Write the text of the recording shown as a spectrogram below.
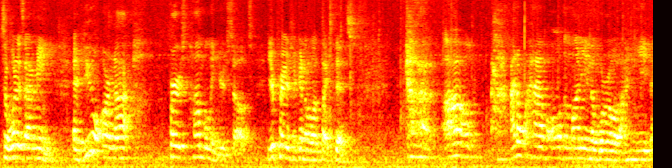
So, what does that mean? If you are not first humbling yourselves, your prayers are going to look like this. God, oh, I don't have all the money in the world. I need,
